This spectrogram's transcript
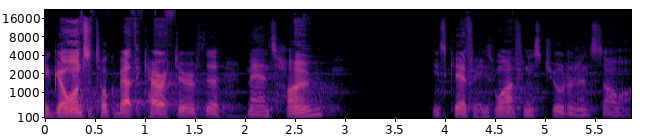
he'll go on to talk about the character of the man's home, his care for his wife and his children, and so on.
